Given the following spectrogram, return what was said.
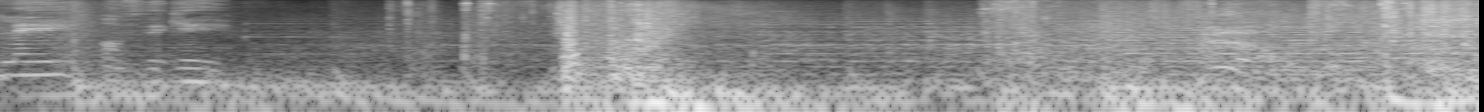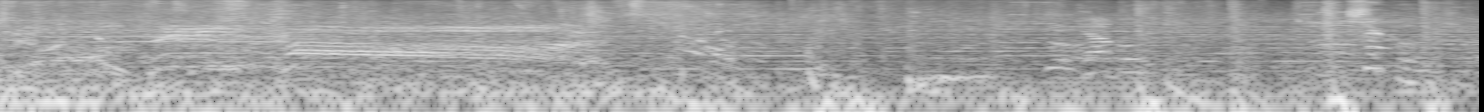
Play of the game. Double, triple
